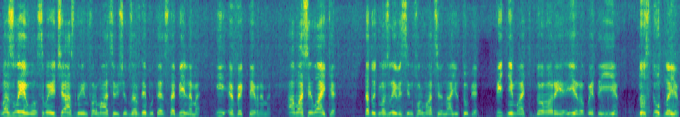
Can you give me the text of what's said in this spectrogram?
важливу своєчасну інформацію, щоб завжди бути стабільними і ефективними. А ваші лайки дадуть можливість інформацію на Ютубі піднімати догори і робити її доступною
